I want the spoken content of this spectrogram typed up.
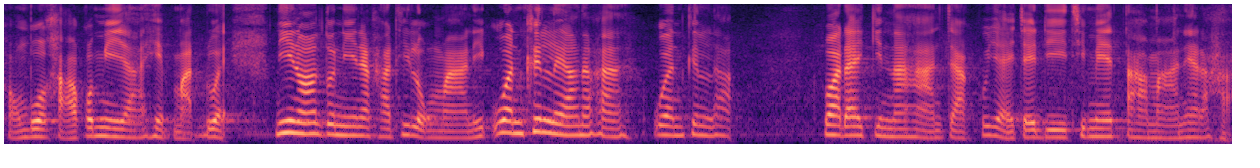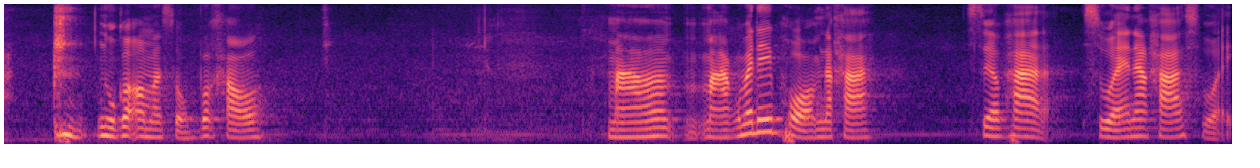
ของบัวขาวก็มียาเห็บหมัดด้วย นี่น้องตัวนี้นะคะ ที่ลงมานี่อ้วนขึ้นแล้วนะคะ อ้วนขึ้นแล้วว่าได้กินอาหารจากผู้ใหญ่ใจดีที่เมตตามาเนี่ยแหละค่ะ หนูก็เอามาส่งพวกเขาหมาหมาก็ไม่ได้ผอมนะคะ เสื้อผ้าสวยนะคะ สวย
